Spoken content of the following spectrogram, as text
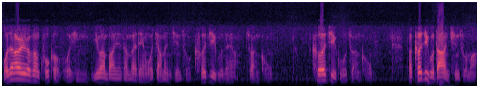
我在二月份苦口婆心，一万八千三百点，我讲的很清楚，科技股怎样转空？科技股转空。那科技股大家很清楚嘛？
